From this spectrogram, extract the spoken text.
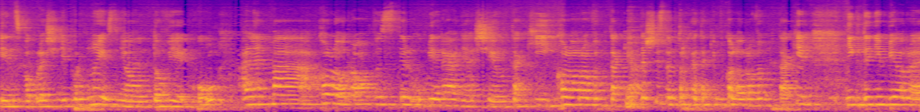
więc w ogóle się nie porównuje z nią do wieku, ale ma kolorowy styl ubierania się, taki kolorowy ptak. Ja też jestem trochę takim kolorowym ptakiem, nigdy nie biorę,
